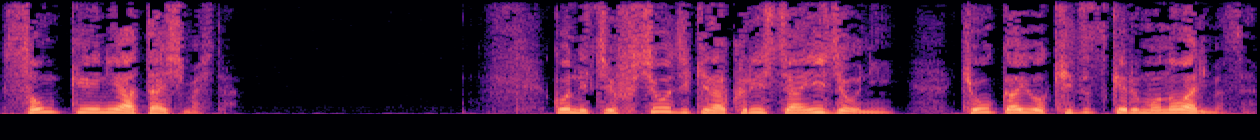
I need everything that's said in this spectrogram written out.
尊敬に値しました。今日不正直なクリスチャン以上に教会を傷つけるものはありません。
